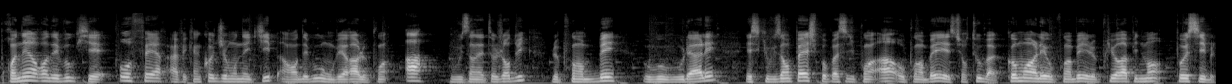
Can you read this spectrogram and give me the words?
prenez un rendez-vous qui est offert avec un coach de mon équipe, un rendez-vous où on verra le point A où vous en êtes aujourd'hui, le point B où vous voulez aller, et ce qui vous empêche pour passer du point A au point B, et surtout bah, comment aller au point B le plus rapidement possible.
